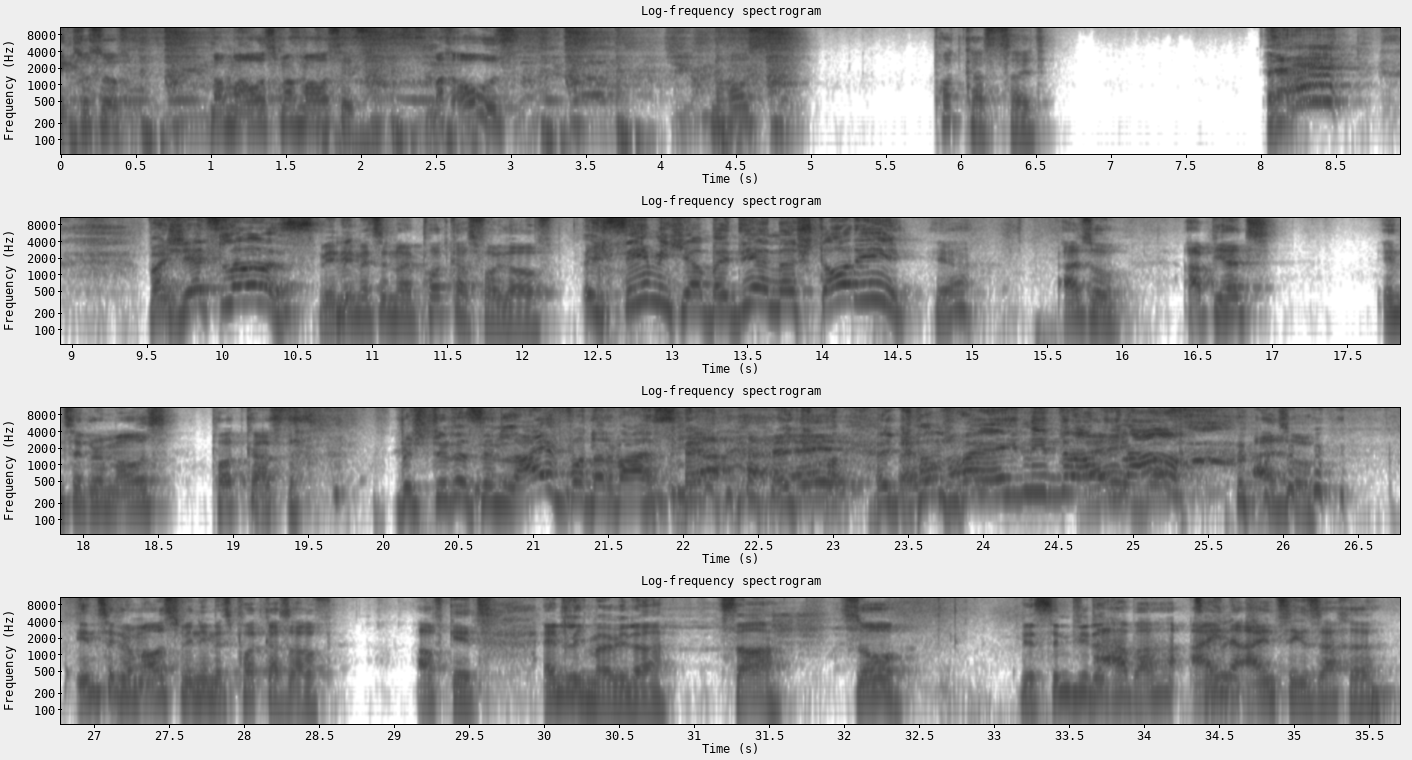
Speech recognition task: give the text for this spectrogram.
Ey, Christoph, mach mal aus, mach mal aus jetzt. Mach aus. Mach aus. Podcast-Zeit. Was ist jetzt los? Wir nehmen jetzt eine neue Podcast-Folge auf. Ich sehe mich ja bei dir in der Story. Ja. Also, ab jetzt Instagram aus, Podcast. Bist du das in live oder was? Ja, ich ey, komm, ich komm mal echt nicht drauf Ey, klar. Also, Instagram aus, wir nehmen jetzt Podcast auf. Auf geht's. Endlich mal wieder. So, So, wir sind wieder. aber eine einzige Sache.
